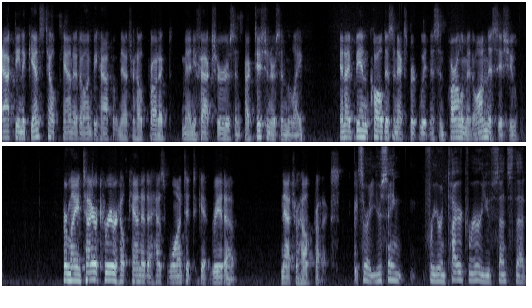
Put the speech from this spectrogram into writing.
acting against Health Canada on behalf of natural health product manufacturers and practitioners and the like. And I've been called as an expert witness in Parliament on this issue. For my entire career, Health Canada has wanted to get rid of natural health products. Sorry, you're saying for your entire career you've sensed that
